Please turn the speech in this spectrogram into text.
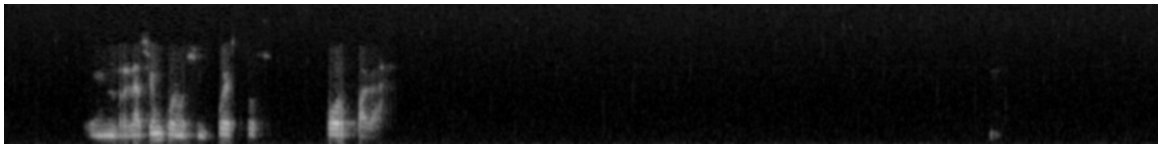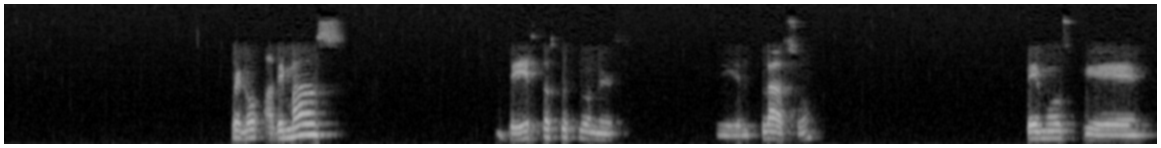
en relación con los impuestos por pagar. Bueno, además de estas cuestiones el plazo, vemos que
